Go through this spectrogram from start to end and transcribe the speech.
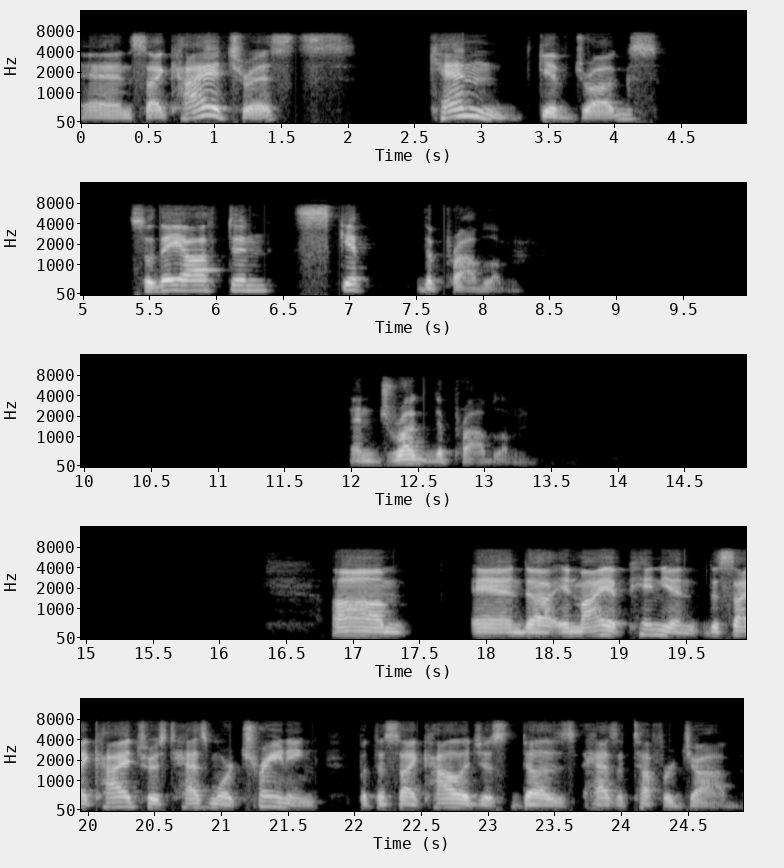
And psychiatrists can give drugs, so they often skip the problem and drug the problem. Um, and uh, in my opinion, the psychiatrist has more training, but the psychologist does has a tougher job.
